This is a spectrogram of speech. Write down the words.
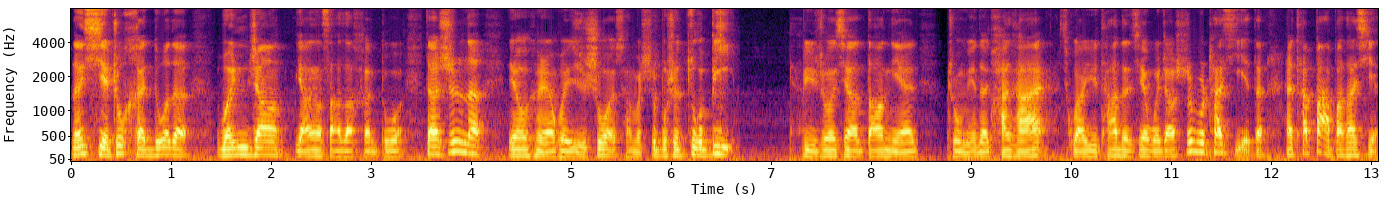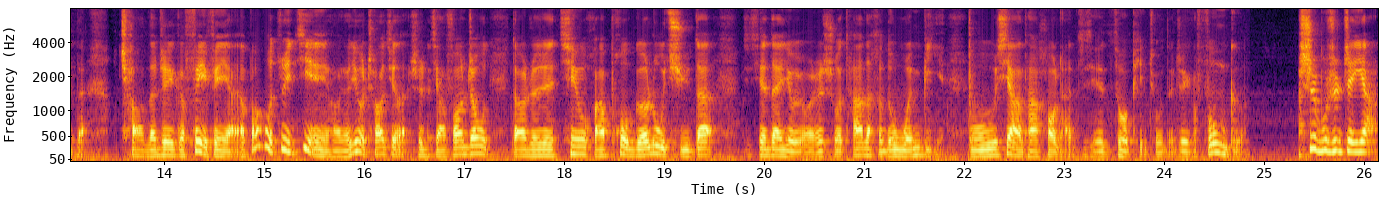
能写出很多的文章，洋洋洒洒很多。但是呢，也有可能会去说他们是不是作弊。比如说像当年著名的韩寒，关于他的一些文章是不是他写的，还他爸帮他写的，吵得这个沸沸扬扬。包括最近好像又吵起来，是蒋方舟当时清华破格录取的。现在又有人说他的很多文笔不像他后来这些作品中的这个风格。是不是这样？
